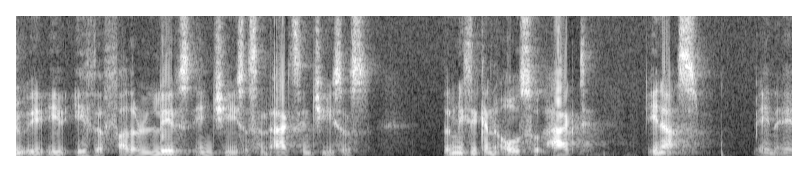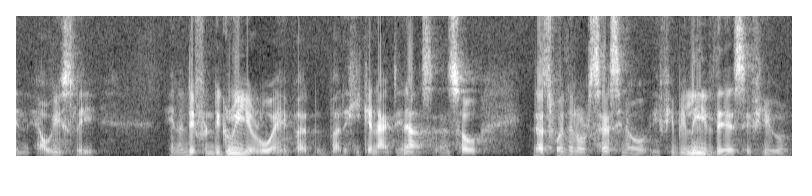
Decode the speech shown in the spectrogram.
if the Father lives in Jesus and acts in Jesus, that means He can also act in us, in, in obviously in a different degree or way, but, but He can act in us. And so that's why the Lord says, you know, if you believe this, if you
